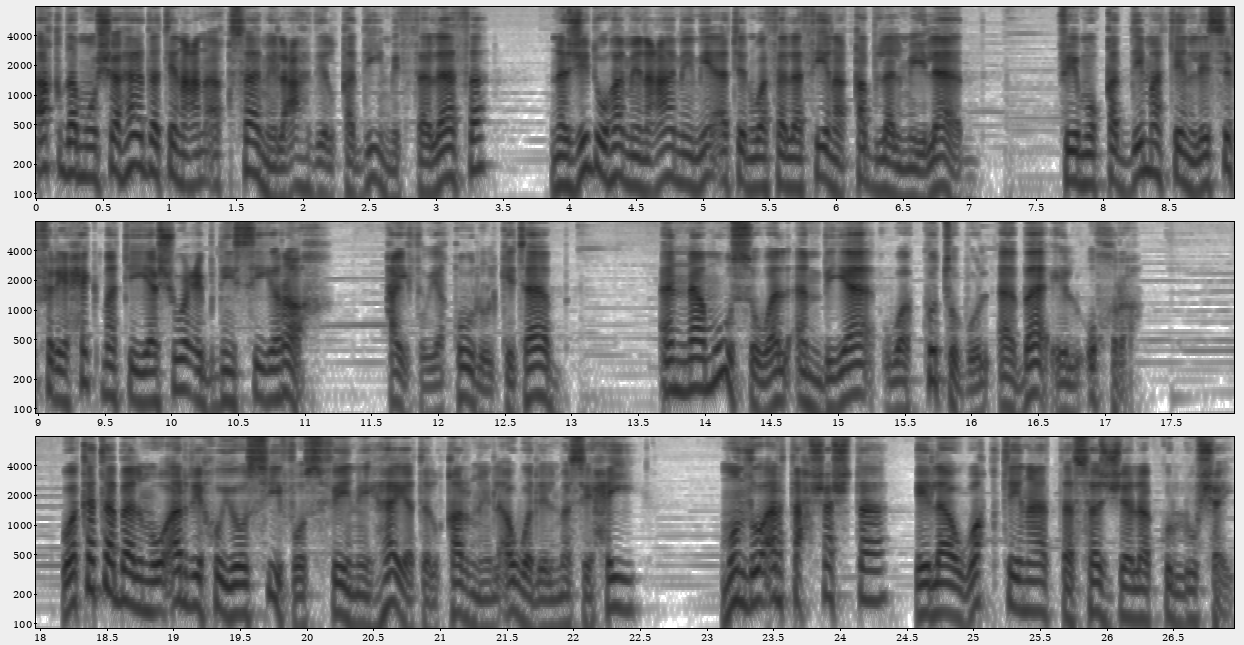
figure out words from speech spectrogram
أقدم شهادة عن أقسام العهد القديم الثلاثة نجدها من عام 130 قبل الميلاد في مقدمة لسفر حكمة يشوع بن سيراخ حيث يقول الكتاب الناموس والأنبياء وكتب الآباء الأخرى. وكتب المؤرخ يوسيفوس في نهاية القرن الأول المسيحي منذ أرتحششت إلى وقتنا تسجل كل شيء.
